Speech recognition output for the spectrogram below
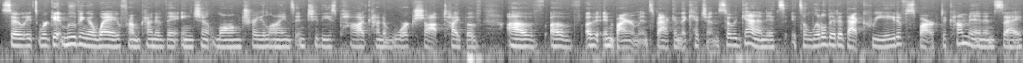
So it's we're get moving away from kind of the ancient long tray lines into these pod kind of workshop type of of, of, of environments back in the kitchen. So again, it's it's a little bit of that creative spark to come in and say,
